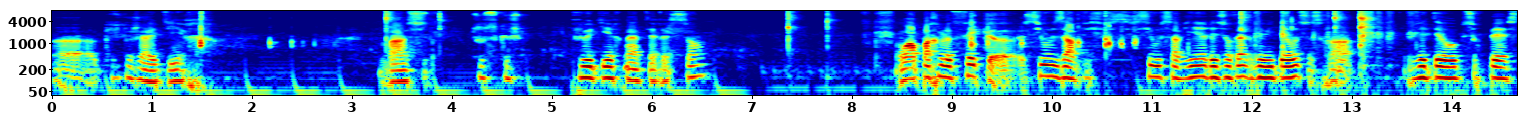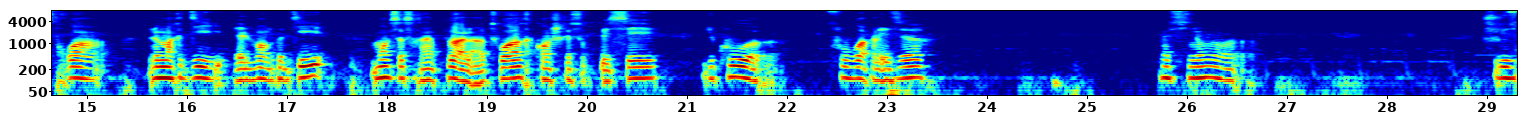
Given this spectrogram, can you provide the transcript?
Qu'est-ce que j'allais dire? Bah, c'est tout ce que je peux dire d'intéressant. Ou à part le fait que si vous avez, si vous saviez les horaires de vidéo, ce sera vidéo sur PS3 le mardi et le vendredi. Moi, ça sera un peu aléatoire quand je serai sur PC. Du coup, euh, faut voir les heures. Mais sinon, euh, je suis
